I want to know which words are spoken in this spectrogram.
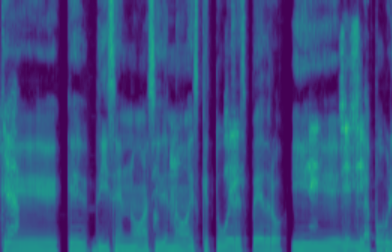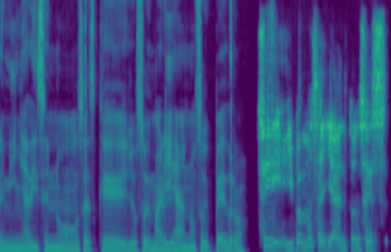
que, que dicen, ¿no? Así de, no, es que tú eres Pedro. Y, la pobre niña dice, no, o sea, es que yo soy María, no soy Pedro. Sí, y vamos allá. Entonces,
